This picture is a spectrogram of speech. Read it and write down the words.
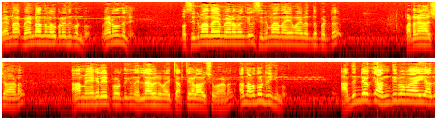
വേണ്ട വേണ്ട എന്നുള്ള അഭിപ്രായം കൊണ്ടോ വേണമെന്നില്ലേ? അപ്പോൾ സിനിമാ നയം വേണമെങ്കിൽ സിനിമാ നയവുമായി ബന്ധപ്പെട്ട് പഠനാവശ്യമാണ്. ആ മേഖലയിൽ പ്രവർത്തിക്കുന്ന എല്ലാവരുമായി ചർച്ചകൾ ആവശ്യമാണ്. അത് നടന്നുകൊണ്ടിരിക്കുന്നു. അതിന്റെയൊക്കെ അന്തിമമായി അത്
